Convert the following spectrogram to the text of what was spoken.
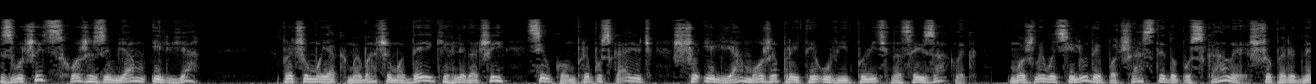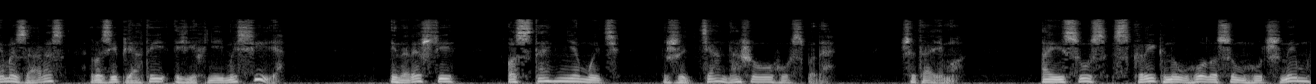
звучить схоже з ім'ям Ілля. Причому, як ми бачимо, деякі глядачі цілком припускають, що Ілля може прийти у відповідь на цей заклик. Можливо, ці люди почасти допускали, що перед ними зараз розіп'ятий їхній Месія. І нарешті остання мить життя нашого Господа. Читаємо. А Ісус скрикнув голосом гучним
